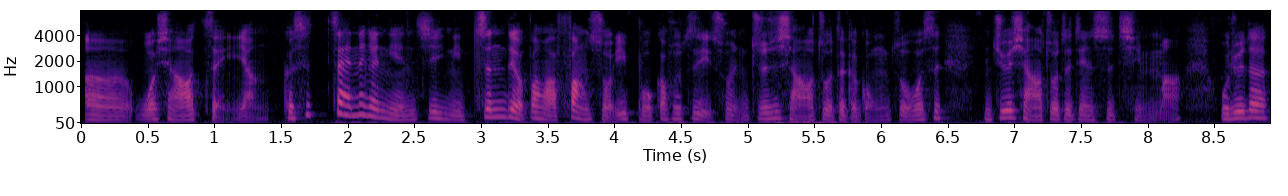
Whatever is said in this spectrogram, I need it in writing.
呃，我想要怎样？可是，在那个年纪，你真的有办法放手一搏，告诉自己说，你就是想要做这个工作，或是你就是想要做这件事情吗？我觉得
